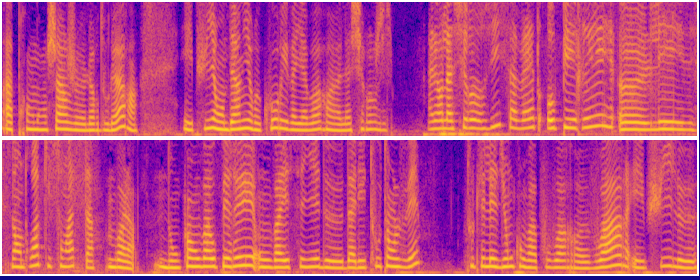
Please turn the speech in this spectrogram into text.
à prendre en charge leurs douleurs. Et puis en dernier recours, il va y avoir euh, la chirurgie. Alors la chirurgie, ça va être opérer euh, les endroits qui sont atteints. Voilà. Donc quand on va opérer, on va essayer d'aller tout enlever, toutes les lésions qu'on va pouvoir euh, voir, et puis le,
